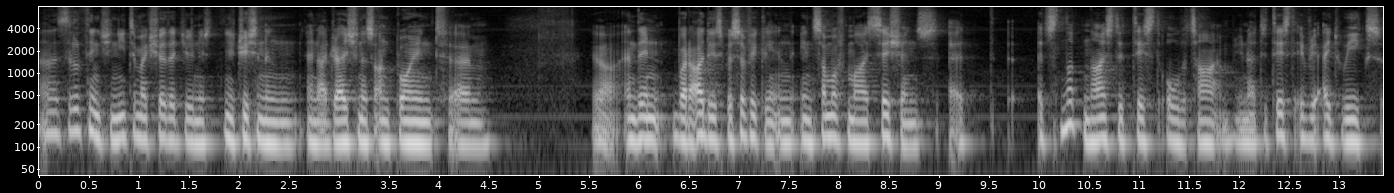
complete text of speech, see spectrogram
Uh, there's little things you need to make sure that your nu- nutrition and, and hydration is on point. Um, yeah, and then what I do specifically in, in some of my sessions, it, it's not nice to test all the time. You know, to test every eight weeks,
